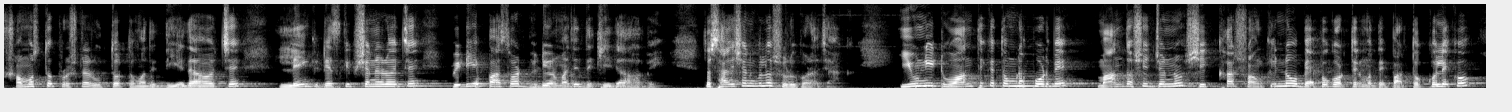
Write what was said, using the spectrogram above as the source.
সমস্ত প্রশ্নের উত্তর তোমাদের দিয়ে দেওয়া হচ্ছে। লিঙ্ক ডেসক্রিপশনে রয়েছে। পিডিএফ পাসওয়ার্ড ভিডিওর মাঝে দেখিয়ে দেওয়া হবে। তো সাজেশনগুলো শুরু করা যাক। ইউনিট ওয়ান থেকে তোমরা পড়বে। মান দশের জন্য শিক্ষার সংকীর্ণ ও ব্যাপক অর্থের মধ্যে পার্থক্য লেখো।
